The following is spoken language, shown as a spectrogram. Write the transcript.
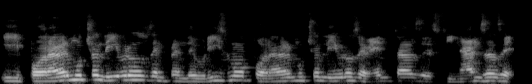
y podrá haber muchos libros de emprendedurismo, podrá haber muchos libros de ventas, de finanzas, de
